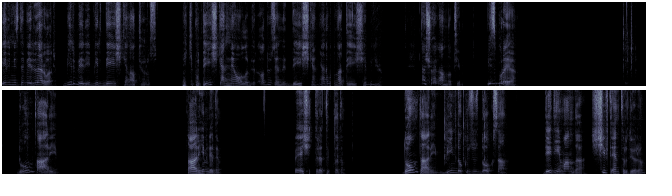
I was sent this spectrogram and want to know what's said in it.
elimizde veriler var. Bir veriyi bir değişken atıyoruz. Peki bu değişken ne olabilir? Adı üzerinde değişken. Yani bunlar değişebiliyor. Ya şöyle anlatayım. Biz buraya doğum tarihim tarihim dedim. Ve eşittir'e tıkladım. Doğum tarihim 1990 dediğim anda Shift Enter diyorum.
